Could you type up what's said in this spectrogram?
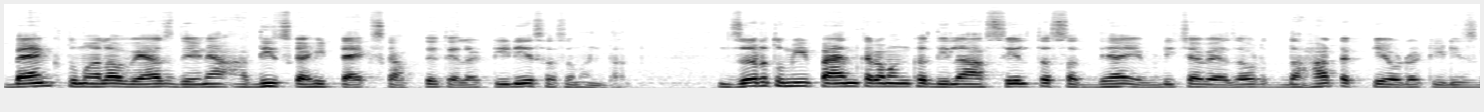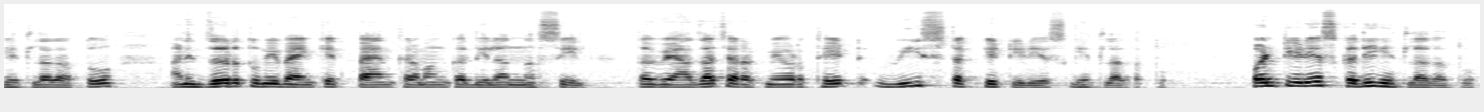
बँक तुम्हाला व्याज देण्याआधीच काही टॅक्स कापते त्याला टी डी एस असं म्हणतात. जर तुम्ही पॅन क्रमांक दिला असेल तर सध्या एफ डीच्या व्याजावर दहा टक्के एवढा टी डी एस घेतला जातो. आणि जर तुम्ही बँकेत पॅन क्रमांक दिला नसेल तर व्याजाच्या रकमेवर थेट वीस टक्के टी डी एस घेतला जातो. पण टी डी एस कधी घेतला जातो?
